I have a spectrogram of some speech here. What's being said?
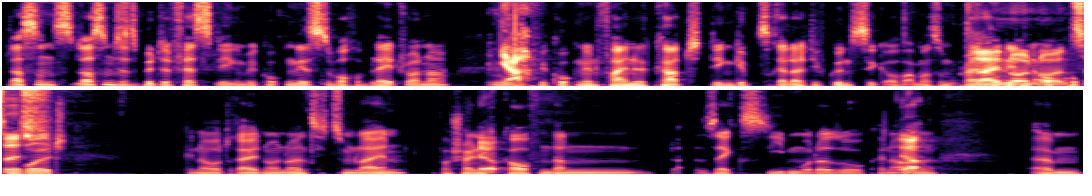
lass uns, lass uns jetzt bitte festlegen. Wir gucken nächste Woche Blade Runner. Ja, Wir gucken den Final Cut. Den gibt's relativ günstig auf Amazon Prime, wenn ihr den auch 3,99. gucken wollt. Genau, 3,99 zum Leihen. Wahrscheinlich Ja. kaufen dann 6, 7 oder so, keine Ja. Ahnung. Ähm,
